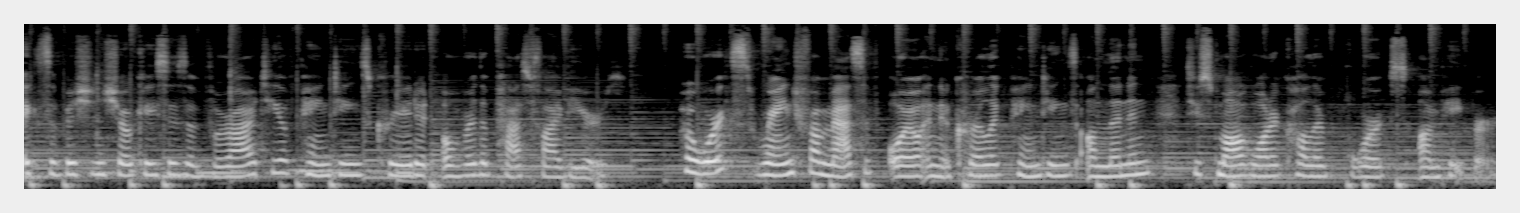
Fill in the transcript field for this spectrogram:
exhibition showcases a variety of paintings created over the past five years. Her works range from massive oil and acrylic paintings on linen to small watercolor works on paper.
